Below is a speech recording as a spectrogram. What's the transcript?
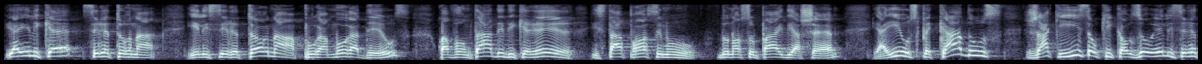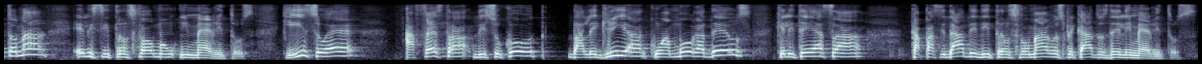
e aí ele quer se retornar. E ele se retorna por amor a Deus, com a vontade de querer estar próximo do nosso Pai de Hashem. E aí os pecados, já que isso é o que causou ele se retornar, eles se transformam em méritos. Que isso é a festa de Sukkot, da alegria com amor a Deus, que ele tem essa capacidade de transformar os pecados dele em méritos.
